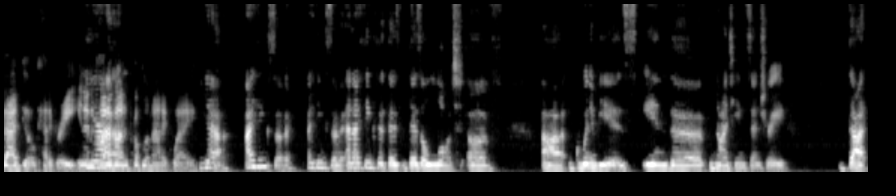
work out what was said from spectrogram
bad girl category in a kind of unproblematic way Yeah, I think so. I think so, and I think that there's there's a lot of uh, Guinevere's in the 19th century that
